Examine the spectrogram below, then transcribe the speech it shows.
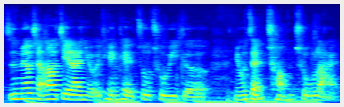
只是没有想到竟然有一天可以做出一个牛仔床出来，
